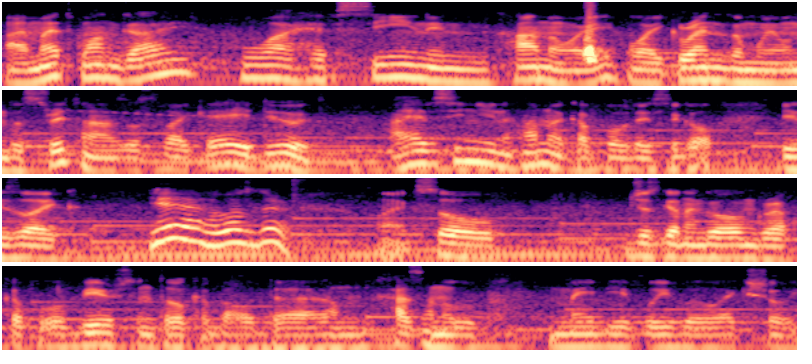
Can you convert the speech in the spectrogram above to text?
I met one guy who I have seen in Hanoi, like randomly on the street, and I was like, "Hey, dude, I have seen you in Hanoi a couple of days ago." He's like, "Yeah, I was there." Like, so, just gonna go and grab a couple of beers and talk about the um, Ha Giang Loop. Maybe we will actually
